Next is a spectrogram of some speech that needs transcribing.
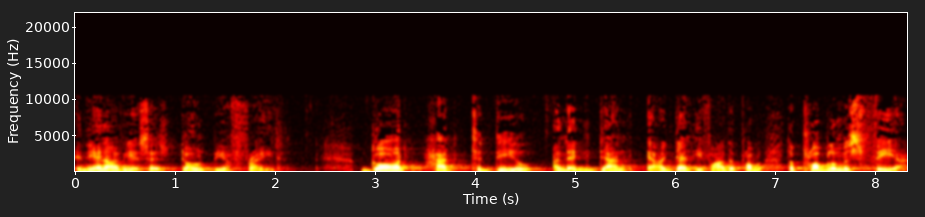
In the NIV, it says, Don't be afraid. God had to deal and identify the problem. The problem was fear.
